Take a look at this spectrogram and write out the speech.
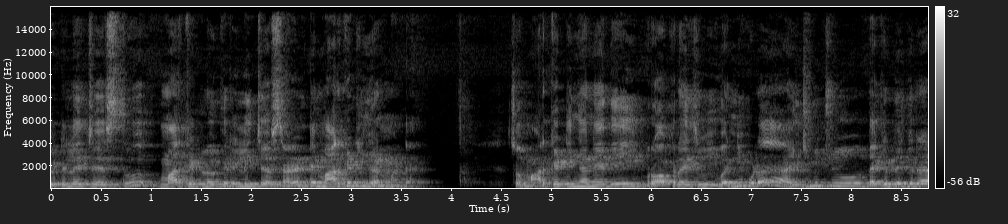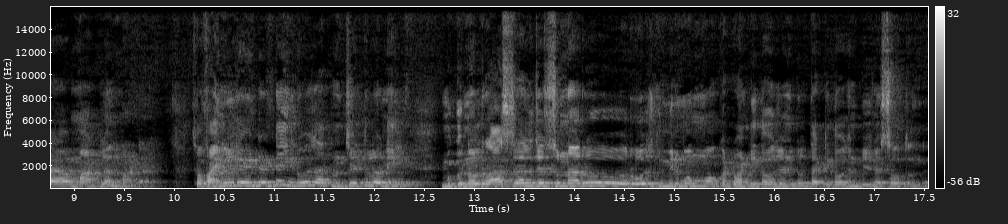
యూటిలైజ్ చేస్తూ మార్కెట్లోకి రిలీజ్ చేస్తున్నాడు. అంటే మార్కెటింగ్ అనమాట సో మార్కెటింగ్ అనేది బ్రోకరేజ్ ఇవన్నీ కూడా ఇంచుమించు దగ్గర దగ్గర మాటలు అనమాట సో ఫైనల్గా ఏంటంటే ఈరోజు అతని చేతిలోని ముగ్గురు నలుగురు ఆస్ట్రాలజర్స్ ఉన్నారు రోజుకి మినిమం ఒక twenty thousand to thirty thousand business అవుతుంది.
